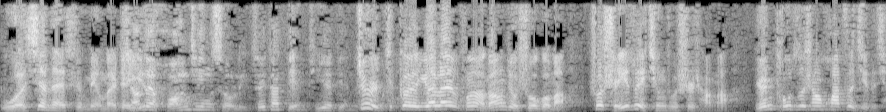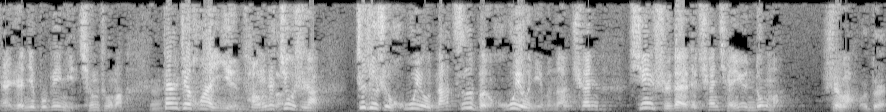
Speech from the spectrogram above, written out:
我现在是明白这意思。降在黄金手里，所以他点题也点的就是这个原来冯小刚就说过嘛，说谁最清楚市场啊？人投资商花自己的钱，人家不比你清楚吗？但是这话隐藏着就是啊，这就是忽悠，拿资本忽悠你们呢，圈新时代的圈钱运动嘛。是吧？哦对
